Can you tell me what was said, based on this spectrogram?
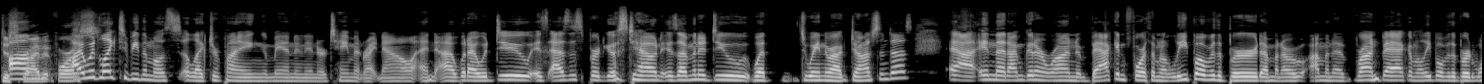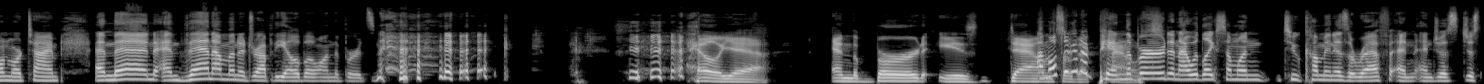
describe Um, it for us? I would like to be the most electrifying man in entertainment right now, and uh, what I would do is, as this bird goes down, is I'm going to do what Dwayne the Rock Johnson does, uh, in that I'm going to run back and forth. I'm going to leap over the bird. I'm going to I'm going to run back. I'm going to leap over the bird one more time, and then and then I'm going to drop the elbow on the bird's neck. Hell yeah! And the bird is down. I'm also going to the pin the bird, and I would like someone to come in as a ref and and just just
